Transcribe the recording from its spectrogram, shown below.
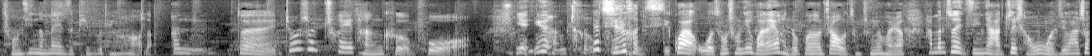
重庆的妹子皮肤挺好的，嗯，对，就是吹弹可破。因因为因为其实很奇怪，我从重庆回来，有很多朋友知道我从重庆回来，他们最惊讶、最常问我一句话说：“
